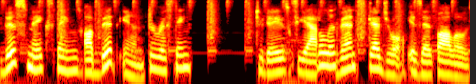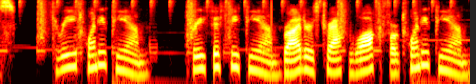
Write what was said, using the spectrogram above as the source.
This makes things a bit interesting. Today's Seattle event schedule is as follows. 3.20 p.m. 3.50 p.m. Riders track walk for 20 p.m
